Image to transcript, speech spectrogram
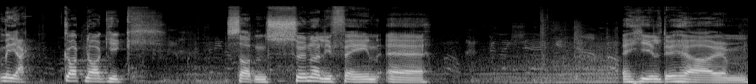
Men jeg er godt nok ikke sådan synderlig fan af... Af hele det her... Øhm...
